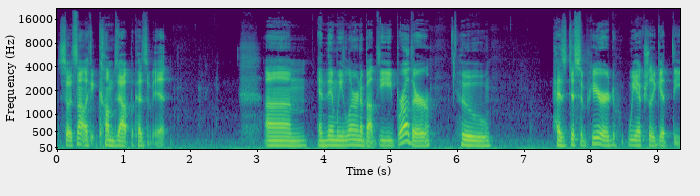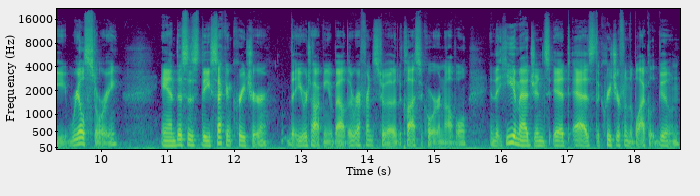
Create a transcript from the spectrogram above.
So it's not like it comes out because of it um, and then we learn about the brother who has disappeared. We actually get the real story. And this is the second creature that you were talking about the reference to a, classic horror novel and that he imagines it as the creature from the black lagoon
